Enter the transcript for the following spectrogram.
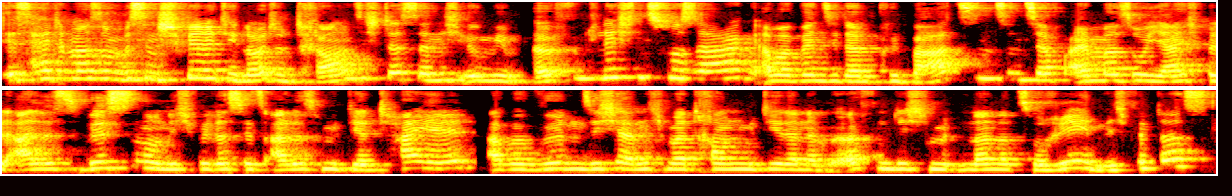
ist halt immer so ein bisschen schwierig, die Leute trauen sich das dann nicht irgendwie im Öffentlichen zu sagen, aber wenn sie dann privat sind, sind sie auf einmal so, ja, ich will alles wissen und ich will das jetzt alles mit dir teilen, aber würden sich ja nicht mal trauen, mit dir dann im Öffentlichen miteinander zu reden. Ich finde das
